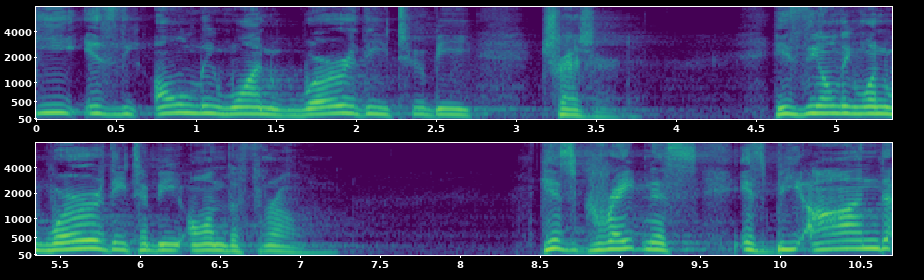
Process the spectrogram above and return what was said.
He is the only one worthy to be treasured. He's the only one worthy to be on the throne. His greatness is beyond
